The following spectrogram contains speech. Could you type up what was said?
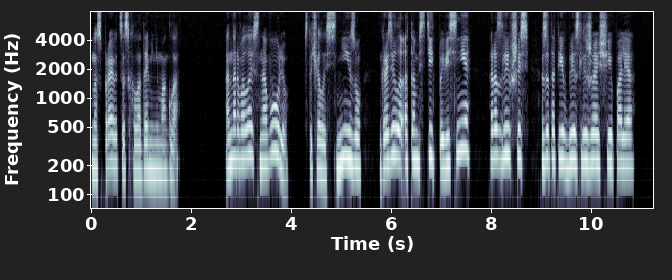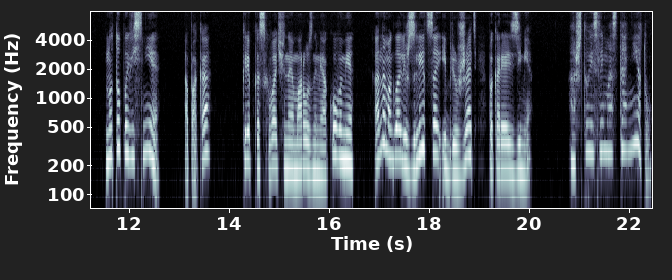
но справиться с холодами не могла. Она рвалась на волю, стучалась снизу, грозила отомстить по весне, разлившись, затопив близлежащие поля. Но то по весне, а пока, крепко схваченная морозными оковами, она могла лишь злиться и брюзжать, покоряясь зиме. А что, если моста нету?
